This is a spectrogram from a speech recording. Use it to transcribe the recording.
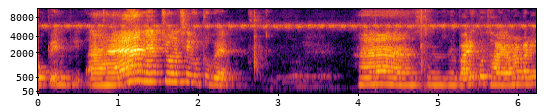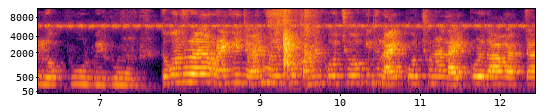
ওপেন হ্যাঁ নেট চলছে ইউটিউবে। হ্যাঁ বাড়ি কোথায়? আমার লোকপুর, বীরভূম। তো বন্ধুরা, অনেকেই জয়েন হয়েছে কমেন্ট করছ, কিন্তু লাইক করছ না লাইক করে দাও একটা।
